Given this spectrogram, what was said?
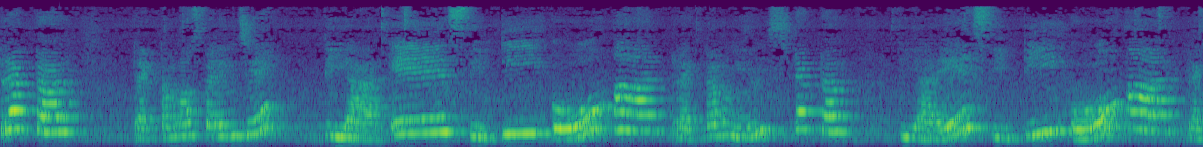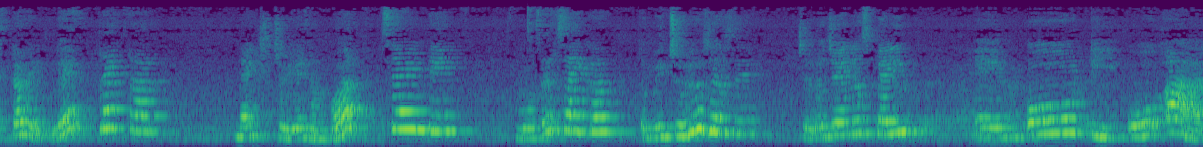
ટ્રેક્ટર ટ્રેક્ટર નો સ્પેલિંગ છે T R A C T O R tractor means tractor T R A C T O R tractor એટલે ટ્રેક્ટર નેક્સ્ટ જોઈએ નંબર 17 મોટરસાયકલ તમે જોયું જ હશે ચલો જોઈએ એનો spelling M O T O R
